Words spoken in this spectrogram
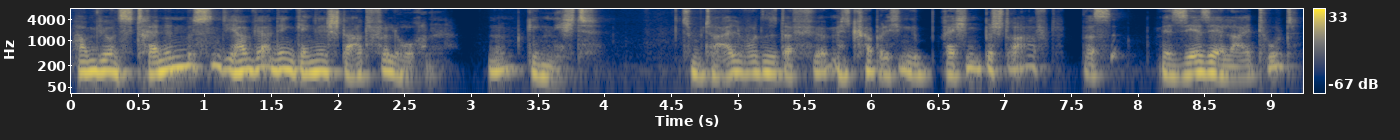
haben wir uns trennen müssen, die haben wir an den Gängelstaat verloren. Ne? Ging nicht. Zum Teil wurden sie dafür mit körperlichen Gebrechen bestraft, was mir sehr, sehr leid tut.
